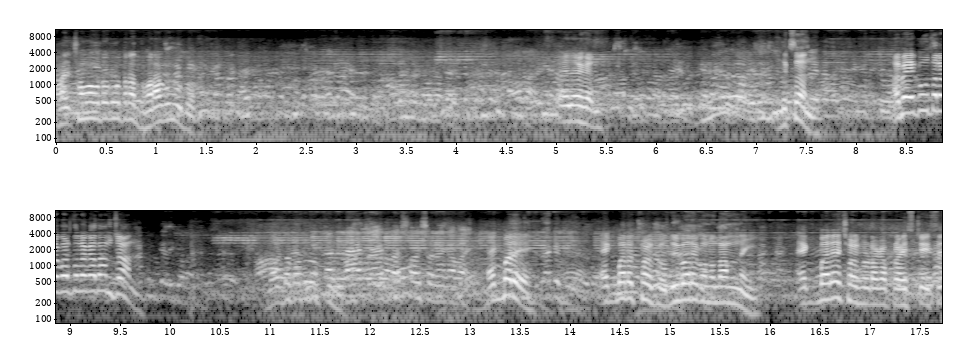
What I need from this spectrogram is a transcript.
হয় সম্ভবত কবুতরটা ধরা কবুতর। এই দেখেন। দেখছেন? আবে এই কবুতরে কত টাকা দাম চান? একবার? একবারে ছয়শো, দুইবারে কোনো দাম নেই। একবারে ছয়শো টাকা প্রাইস চাইছে।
